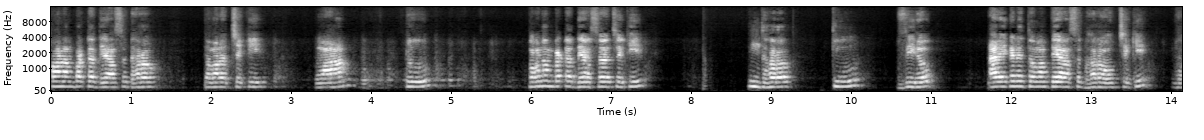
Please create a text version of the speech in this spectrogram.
ক নাম্বারটা দেওয়া আছে? ধরো, তোমার হচ্ছে কি ওয়ান টু ক নাম্বারটা দেওয়া আছে হচ্ছে কি, ধরো টু জিরো আর এখানে তোমার দেওয়া আছে, ধরো হচ্ছে কি ঘ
